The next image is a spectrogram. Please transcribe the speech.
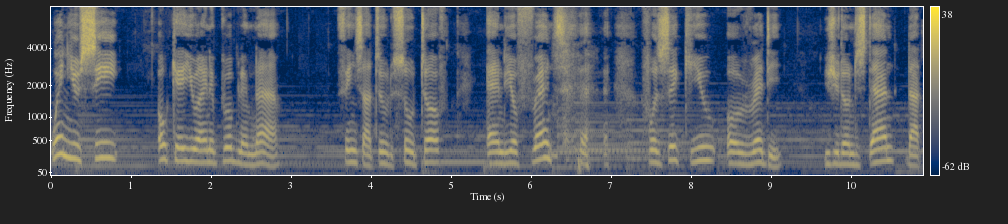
When you see, okay, you are in a problem now, things are too so tough and your friends forsake you already, you should understand that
